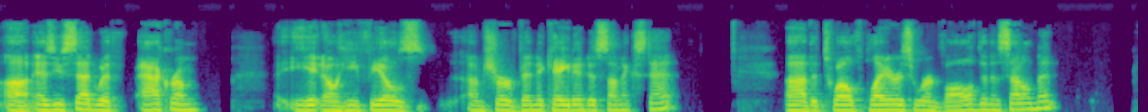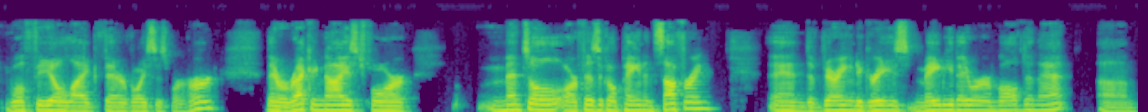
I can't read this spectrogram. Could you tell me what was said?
Um, as you said with akrum you know he feels i'm sure vindicated to some extent. Uh, the 12 players who were involved in the settlement will feel like their voices were heard. They were recognized for mental or physical pain and suffering and to varying degrees, maybe they were involved in that. Um,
